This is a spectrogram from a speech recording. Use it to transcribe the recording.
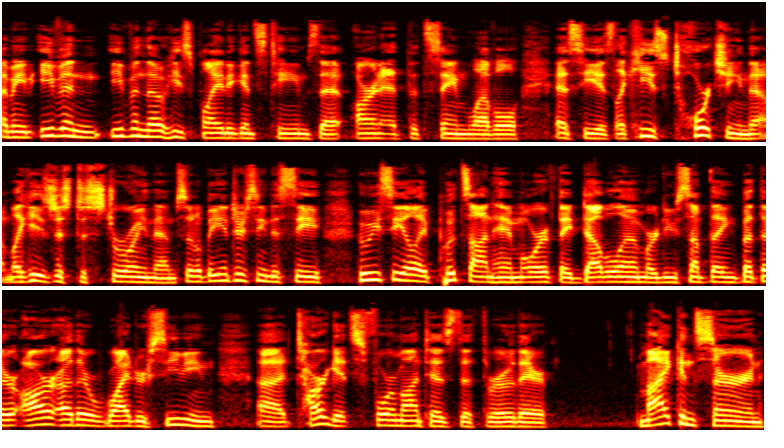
I mean, even even though he's playing against teams that aren't at the same level as he is, like he's torching them, like he's just destroying them. So it'll be interesting to see who UCLA puts on him, or if they double him or do something. But there are other wide receiving uh, targets for Montez to throw there. My concern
